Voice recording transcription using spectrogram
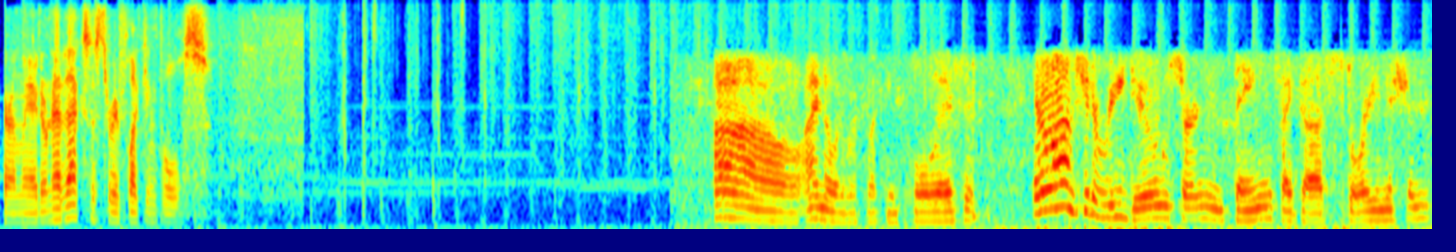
Apparently I don't have access to reflecting pools. Oh, I know what a reflecting pool is. It allows you to redo certain things like uh, story missions.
